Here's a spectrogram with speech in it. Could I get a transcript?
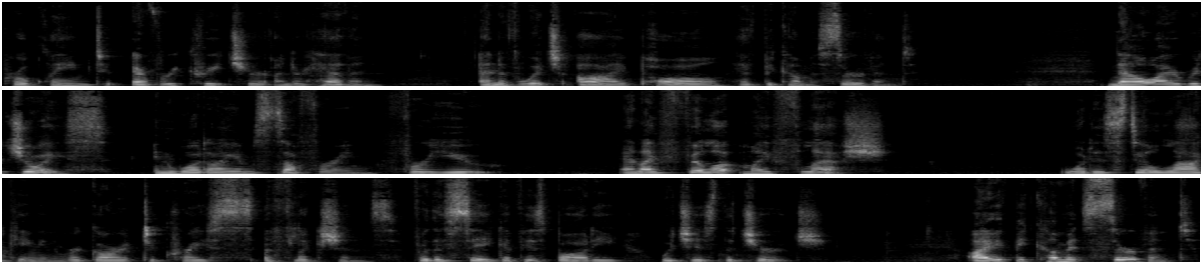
proclaimed to every creature under heaven, and of which I, Paul, have become a servant. Now I rejoice in what I am suffering for you, and I fill up my flesh what is still lacking in regard to Christ's afflictions for the sake of his body, which is the church. I have become its servant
